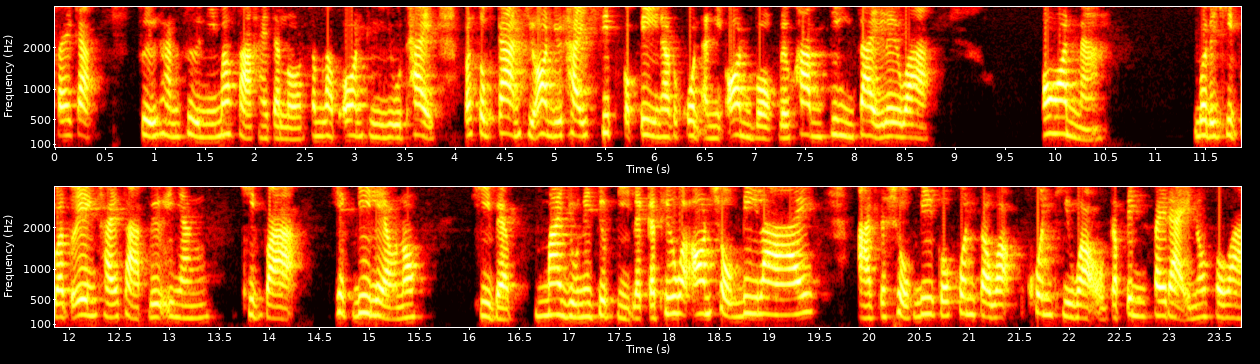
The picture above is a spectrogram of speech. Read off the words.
ไสกะซื้อหันซื้อนี้มาฝากให้ตลอดสำหรับออนที่อยู่ไทย ประสบการณ์ที่ออนอยู่ไทย10กว่าปีนะทุกคนอันนี้ออนบอกด้วยความจริงใจเลยว่าออนนะ บ่ได้คิดว่าตัวเองขายศาสตร์หรืออีหยัง คิดว่าเฮ็ดดีแล้วเนาะที่แบบมาอยู่ในจุดนี้แล้วก็ถือว่าออนโชคดีหลาย อาจจะโชคดีกว่าคนจะว่าคนที่ว้าก็เป็นไปได้เนาะเพราะว่า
